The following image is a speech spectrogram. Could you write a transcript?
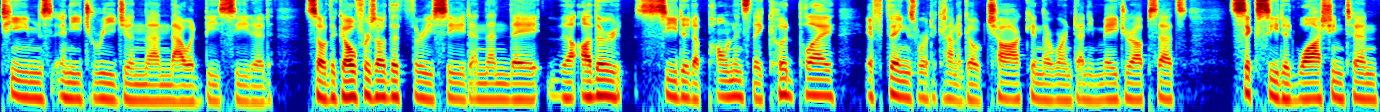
teams in each region. Then that would be seeded. So the Gophers are the three seed, and then they the other seeded opponents they could play if things were to kind of go chalk and there weren't any major upsets. Six seeded Washington,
